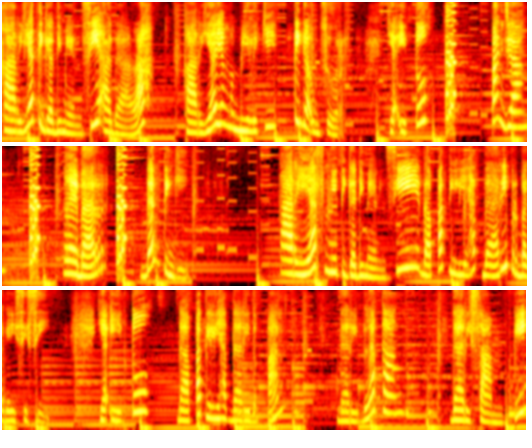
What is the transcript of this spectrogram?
Karya tiga dimensi adalah karya yang memiliki tiga unsur, yaitu panjang, lebar, dan tinggi. Karya seni tiga dimensi dapat dilihat dari berbagai sisi, yaitu dapat dilihat dari depan, dari belakang, dari samping,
